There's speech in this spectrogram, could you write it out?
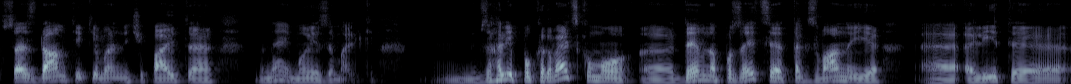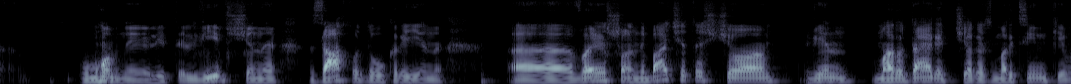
все здам, тільки ви не чіпайте мене і мої земельки. Взагалі, по Кривецькому е, дивна позиція так званої е, еліти, умовної еліти Львівщини, Заходу України. Е, ви що, не бачите, що він мародерить через Марцінків,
